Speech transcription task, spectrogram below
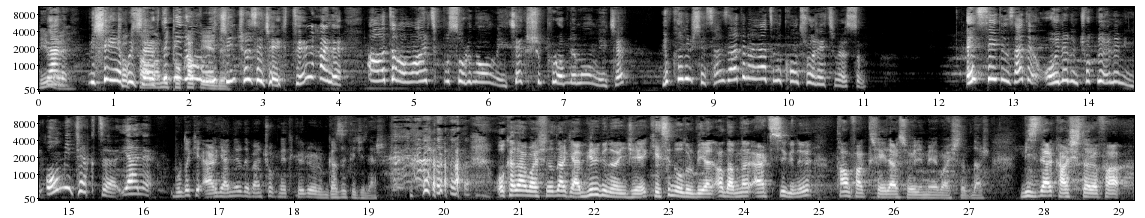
Değil yani mi? bir şey yapacaktı, bir bir de onun yedi. için çözecekti. Hani aa tamam artık bu sorun olmayacak, şu problem olmayacak. Yok öyle bir şey. Sen zaten hayatını kontrol etmiyorsun. Etseydin zaten oyların çok bir önemi olmayacaktı. Yani Buradaki ergenleri de ben çok net görüyorum gazeteciler. o kadar başladılar ki yani bir gün önce kesin olur diyen adamlar ertesi günü tam farklı şeyler söylemeye başladılar. Bizler karşı tarafa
